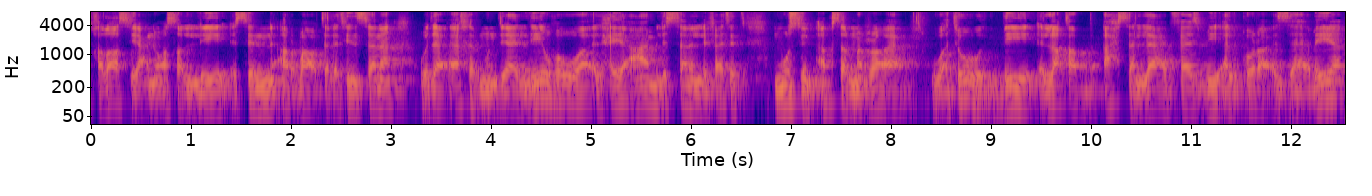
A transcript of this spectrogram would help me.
خلاص يعني وصل لسن 34 سنة وده آخر مونديال ليه وهو الحقيقة عامل السنة اللي فاتت موسم أكثر من رائع وتوج بلقب أحسن لاعب فاز بالكرة الذهبية.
